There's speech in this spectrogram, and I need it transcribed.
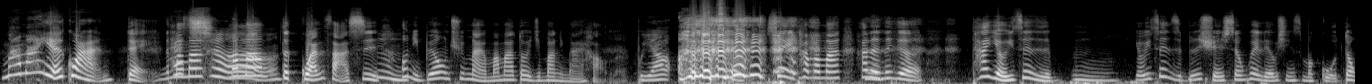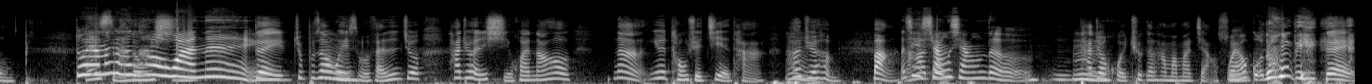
妈妈也管。对，那妈妈妈妈的管法是：哦，你不用去买，妈妈都已经帮你买好了。不要，所以他妈妈 他的那个，他有一阵子，嗯，有一阵子不是学生会流行什么果冻笔？对啊，那个很好玩呢。对，就不知道为什么，反正就他就很喜欢。然后那因为同学借他，他觉得很。棒，而且香香的，嗯，他就回去跟他妈妈讲说：“我要果冻笔。”对，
